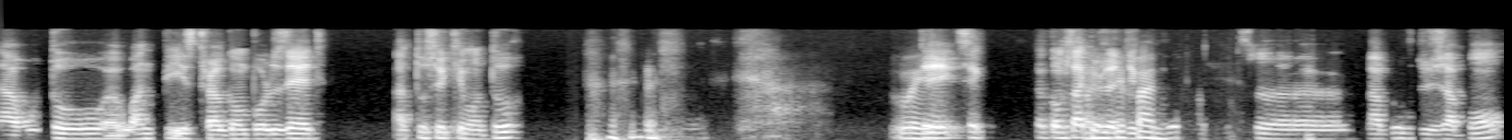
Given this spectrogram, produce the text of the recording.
Naruto, euh, One Piece, Dragon Ball Z, à tous ceux qui m'entourent. oui. Et c'est comme ça que j'ai découvert euh, la bourse du Japon.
